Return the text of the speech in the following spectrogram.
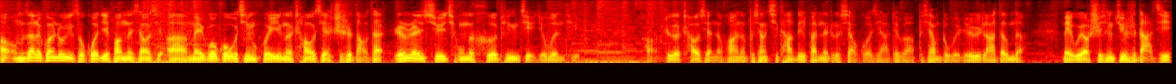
好，我们再来关注一组国际方面的消息啊，美国国务卿回应了朝鲜试试导弹，仍然寻求呢和平解决问题。这个朝鲜的话呢，不像其他的一般的这个小国家，对吧？不像不委内瑞拉等等，美国要实行军事打击，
